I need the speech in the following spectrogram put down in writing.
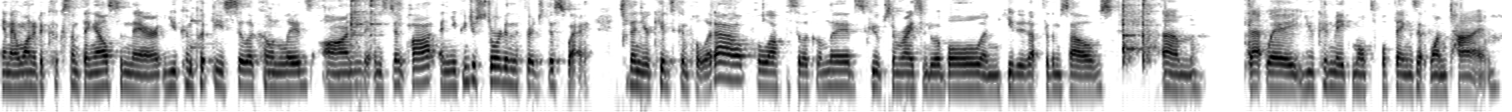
and I wanted to cook something else in there, you can put these silicone lids on the instant pot and you can just store it in the fridge this way. So then your kids can pull it out, pull off the silicone lid, scoop some rice into a bowl and heat it up for themselves. Um, that way you can make multiple things at one time.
